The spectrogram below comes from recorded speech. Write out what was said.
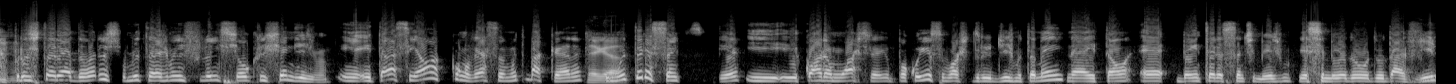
Uhum. para os historiadores, o mitologismo influenciou o cristianismo. E, então, assim, é uma conversa muito bacana Legal. e muito interessante. E, e Cordon mostra um pouco isso, mostra o druidismo também, né? Então é bem interessante mesmo. Esse meio do, do Davi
